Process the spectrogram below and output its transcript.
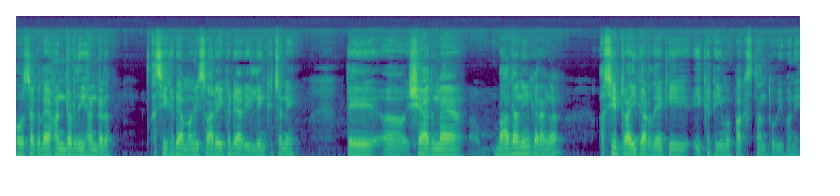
ਹੋ ਸਕਦਾ ਹੈ 100 ਦੀ 100 ਅਸੀਂ ਖਿਡਾਵਾਂਗੇ, ਸਾਰੇ ਖਿਡਾਰੀ ਲਿੰਕ 'ਚ ਨੇ। ਤੇ ਸ਼ਾਇਦ ਮੈਂ ਵਾਅਦਾ ਨਹੀਂ ਕਰਾਂਗਾ, ਅਸੀਂ ਟਰਾਈ ਕਰਦੇ ਹਾਂ ਕਿ ਇੱਕ ਟੀਮ ਪਾਕਿਸਤਾਨ ਤੋਂ ਵੀ ਬਣੇ।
